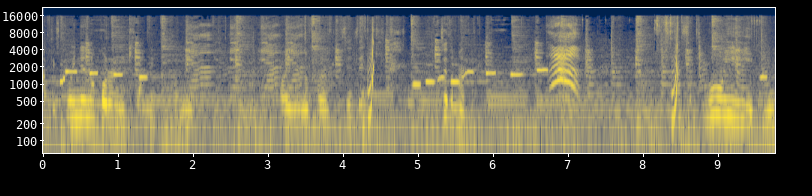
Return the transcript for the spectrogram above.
あと子犬の頃に来たね、ここね。子犬の頃、全然。ちょっと待って。もういい。もう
